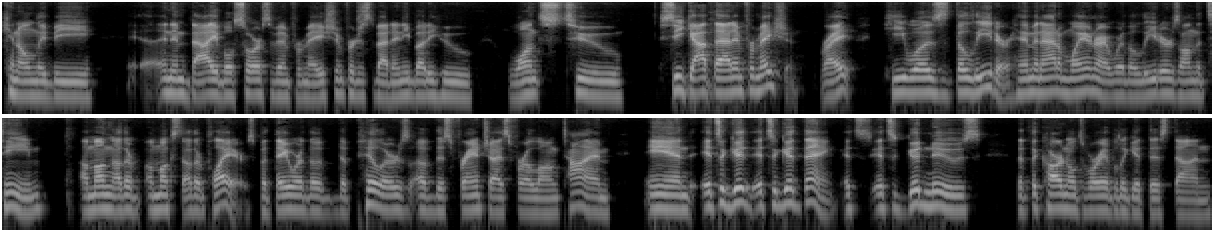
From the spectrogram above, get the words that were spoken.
can only be eh, an invaluable source of information for just about anybody who wants to seek out that information, right? He was the leader. Him and Adam Wainwright were the leaders on the team among other amongst other players, but they were the the pillars of this franchise for a long time and it's a good it's a good thing. It's it's good news that the Cardinals were able to get this done.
